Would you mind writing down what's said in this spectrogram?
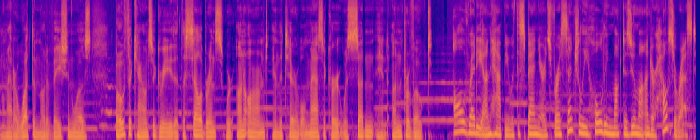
No matter what the motivation was, both accounts agree that the celebrants were unarmed and the terrible massacre was sudden and unprovoked. Already unhappy with the Spaniards for essentially holding Moctezuma under house arrest,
